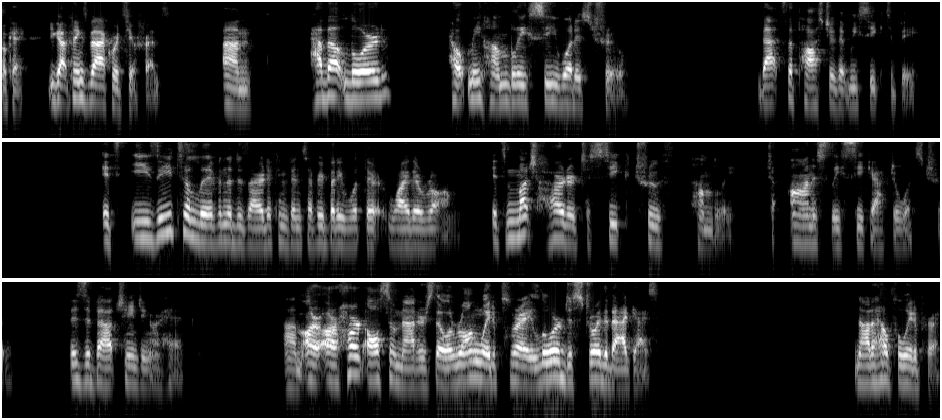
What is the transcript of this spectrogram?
Okay, you got things backwards here, friends. Um, how about, Lord, help me humbly see what is true? That's the posture that we seek to be. It's easy to live in the desire to convince everybody what they're, why they're wrong it's much harder to seek truth humbly, to honestly seek after what's true. This is about changing our head. Um, our, our heart also matters, though. A wrong way to pray, Lord, destroy the bad guys. Not a helpful way to pray.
